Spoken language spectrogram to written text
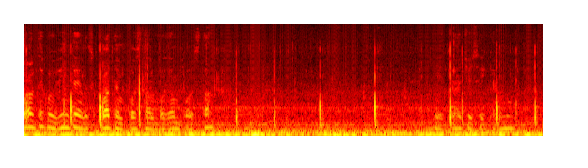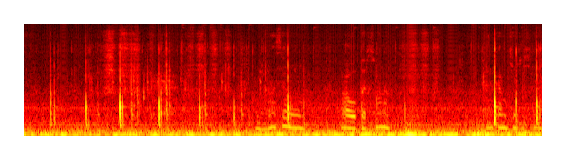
Cu alte cuvinte, îl scoatem pe ăsta, îl băgăm pe ăsta. E ceea ce se cheamă. Era să o, a o persoană. Cred că am cerut și eu.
